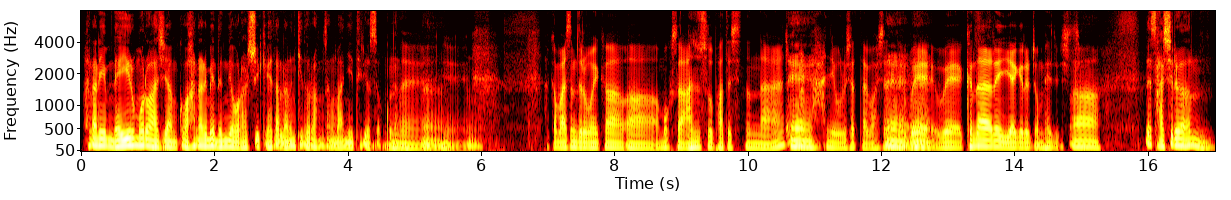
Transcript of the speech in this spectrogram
하나님 내 이름으로 하지 않고 하나님의 능력으로 할 수 있게 해달라는 기도를 항상 많이 드렸었고요. 네. 어, 예. 음. 아까 말씀 들어보니까 어, 목사 안수 받으시는 날 정말 예. 많이 울으셨다고 하셨는데 예, 왜 예. 왜 그날의 이야기를 좀 해주시죠. 아, 근데 사실은 음.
